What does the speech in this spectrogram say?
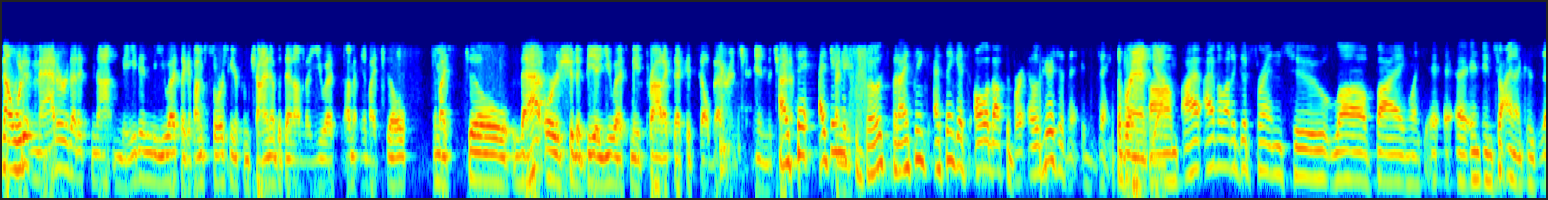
now, would it matter that it's not made in the U.S.? Like if I'm sourcing it from China, but then I'm a U.S. I'm, am I still am I still that, or should it be a U.S. made product that could sell better in, in the China? I think I think Chinese. it's both, but I think I think it's all about the brand. Oh, here's the thi- the thing. The brand, yeah. Um, I, I have a lot of good friends who love buying like uh, uh, in, in China because I,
